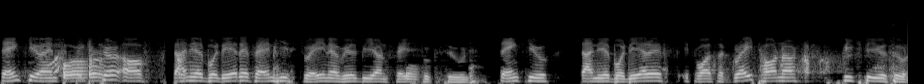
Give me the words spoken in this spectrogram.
thank you. And For- picture of Daniel Boldyrev and his trainer will be on Facebook soon. Thank you, Daniel Boldyrev. It was a great honor. Speak to you soon.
